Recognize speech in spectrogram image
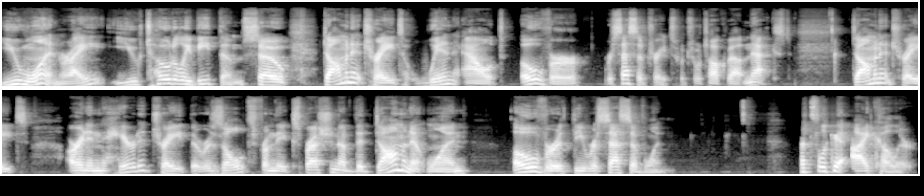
You won, right? You totally beat them. So, dominant traits win out over recessive traits, which we'll talk about next. Dominant traits are an inherited trait that results from the expression of the dominant one over the recessive one. Let's look at eye color.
